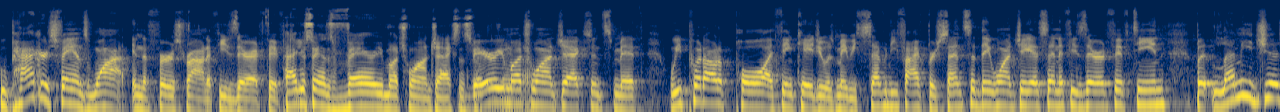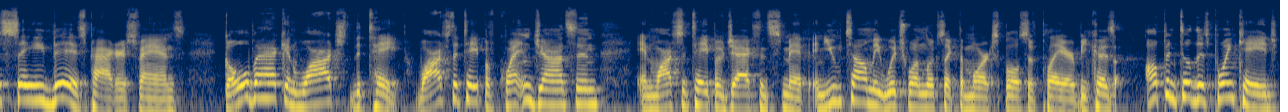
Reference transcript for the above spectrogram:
who Packers fans want in the first round if he's there at 15. Packers fans very much want Jaxon Smith. Very much want Jaxon Smith. We put out a poll. I think KJ was maybe 75% said they want JSN if he's there at 15. But let me just say this, Packers fans. Go back and watch the tape. Watch the tape of Quentin Johnston and watch the tape of Jaxon Smith. And you tell me which one looks like the more explosive player. Because up until this point, Cage,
